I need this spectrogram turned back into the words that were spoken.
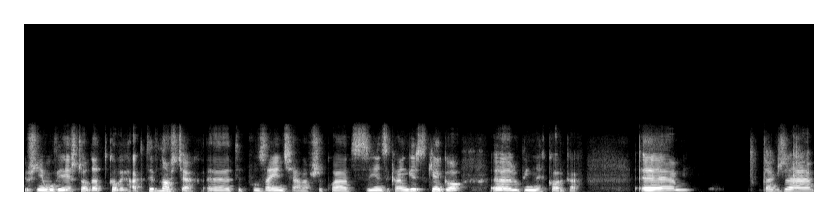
Już nie mówię jeszcze o dodatkowych aktywnościach e, typu zajęcia na przykład z języka angielskiego e, lub innych korkach. E, także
